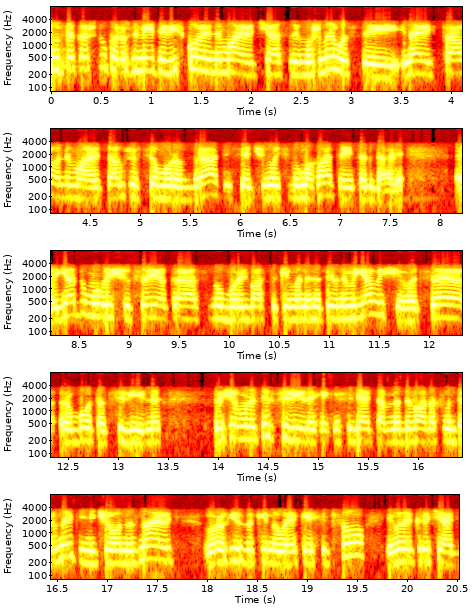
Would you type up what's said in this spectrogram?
тут така штука, розумієте, військові не мають часу і можливостей, і навіть права не мають так вже в цьому розбиратися, чогось вимагати і так далі. Е, Я думаю, що це якраз ну боротьба з такими негативними явищами, це робота цивільних. Причому не тих цивільних, які сидять там на диванах в інтернеті, нічого не знають. Вороги закинули якесь ІПСО, і вони кричать:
